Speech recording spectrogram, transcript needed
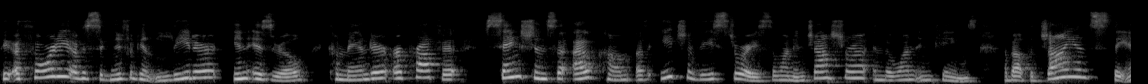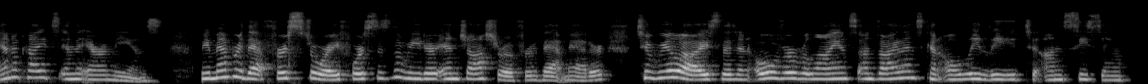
The authority of a significant leader in Israel, commander or prophet, sanctions the outcome of each of these stories, the one in Joshua and the one in Kings, about the giants, the Anakites, and the Arameans. Remember that first story forces the reader and Joshua, for that matter, to realize that an over reliance on violence can only lead to unceasing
